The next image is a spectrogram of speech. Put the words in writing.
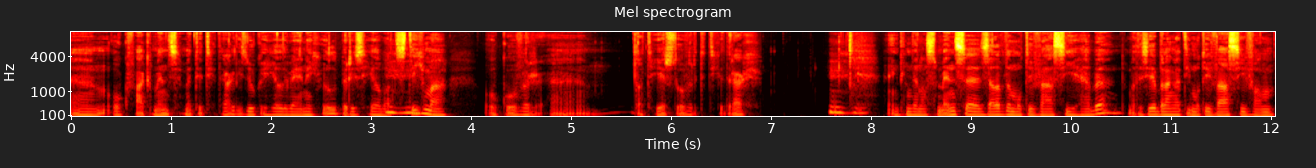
Um, ook vaak mensen met dit gedrag die zoeken heel weinig hulp. Er is heel wat mm -hmm. stigma ook over, uh, dat heerst over dit gedrag. Mm -hmm. En ik denk dat als mensen zelf de motivatie hebben, maar het is heel belangrijk dat die motivatie van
